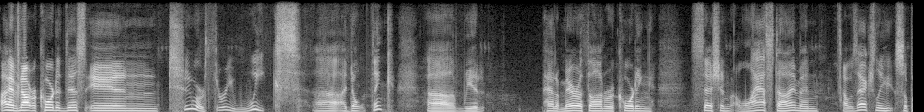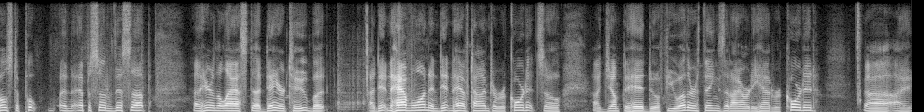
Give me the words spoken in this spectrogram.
I have not recorded this in two or three weeks. Uh, I don't think. Uh, we had had a marathon recording session last time, and I was actually supposed to put an episode of this up uh, here in the last uh, day or two, but I didn't have one and didn't have time to record it, so I jumped ahead to a few other things that I already had recorded. Uh, I,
